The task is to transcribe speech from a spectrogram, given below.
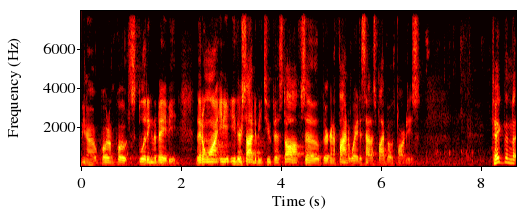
you know, quote unquote, splitting the baby. They don't want any, either side to be too pissed off, so they're going to find a way to satisfy both parties. Take the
